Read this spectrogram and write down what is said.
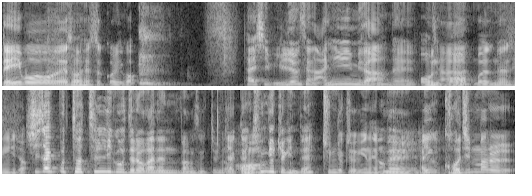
네이버에서 했을 걸 이거? 81년생 아닙니다. 네. 어, 자, 어, 몇 년생이죠? 시작부터 틀리고 들어가는 방송 좀 약간 어. 충격적인데. 충격적이네요. 네. 아 이거 거짓말을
